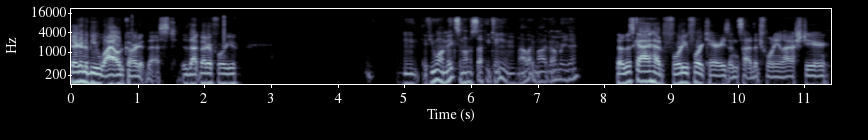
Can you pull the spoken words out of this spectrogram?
They're going to be wild card at best. Is that better for you? Mean, if you want mixing on a sucky team, I like Montgomery there. So this guy had 44 carries inside the 20 last year,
